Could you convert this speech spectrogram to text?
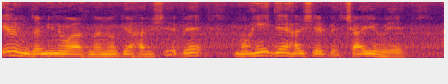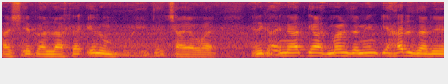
علم زمینوں و آسمانوں کے ہر شے پہ محیط ہے، ہر شے پہ چھائی ہوئی ہے۔ ہر شے پہ اللہ کا علم، محیط ہے، چھایا ہوا ہے۔ یعنی کائنات کے آسمان، زمین کے ہر ذرے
